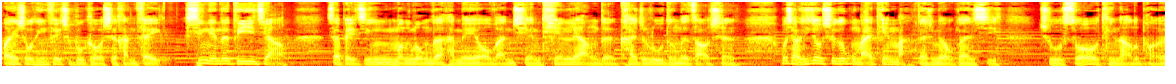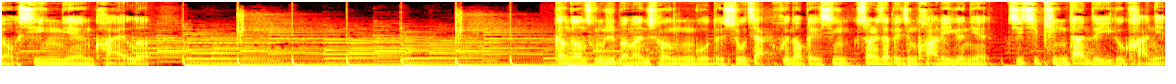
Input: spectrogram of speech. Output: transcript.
欢迎收听《非吃不可》，我是韩非。新年的第一讲，在北京朦胧的还没有完全天亮的开着路灯的早晨，我想这就是个雾霾天吧，但是没有关系。祝所有听到的朋友新年快乐！刚刚从日本完成我的休假，回到北京，算是在北京跨了一个年，极其平淡的一个跨年。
